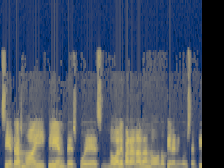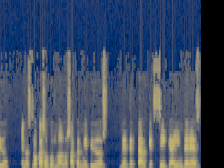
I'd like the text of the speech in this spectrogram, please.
si detrás no hay clientes, pues no vale para nada, no, no tiene ningún sentido. En nuestro caso, pues no nos ha permitido detectar que sí que hay interés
